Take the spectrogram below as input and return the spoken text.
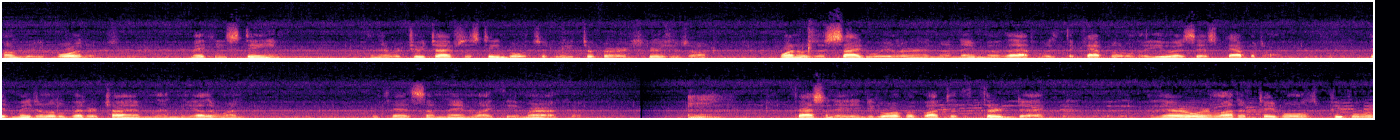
hungry boilers, making steam and there were two types of steamboats that we took our excursions on. One was a side wheeler, and the name of that was the Capitol, the USS Capitol. It made a little better time than the other one, which had some name like the America. Fascinating to go up about to the third deck, and there were a lot of tables. People were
